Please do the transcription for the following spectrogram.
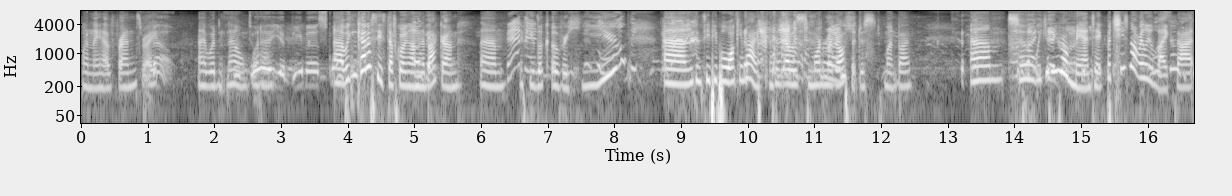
when they have friends, right? I wouldn't know. Would I? Uh, we can kind of see stuff going on in the background. Um, if you look over here, um, you can see people walking by. I think that was Mortimer Goth that just went by. Um, so we can be romantic, but she's not really like that.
